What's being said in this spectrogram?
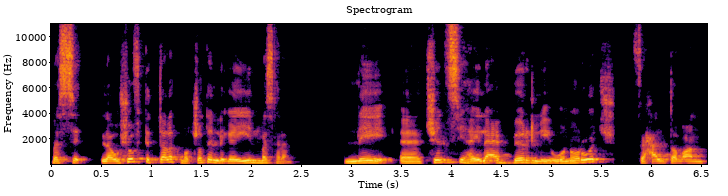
بس لو شفت الثلاث ماتشات اللي جايين مثلا لتشيلسي هيلاعب بيرنلي ونورويتش؟ في حال طبعا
